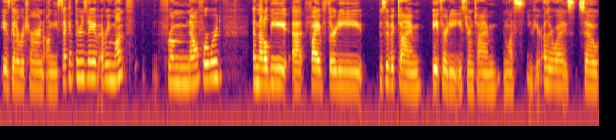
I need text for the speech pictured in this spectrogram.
is going to return on the second Thursday of every month from now forward, and that'll be at 5:30 Pacific time, 8:30 Eastern time, unless you hear otherwise. So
